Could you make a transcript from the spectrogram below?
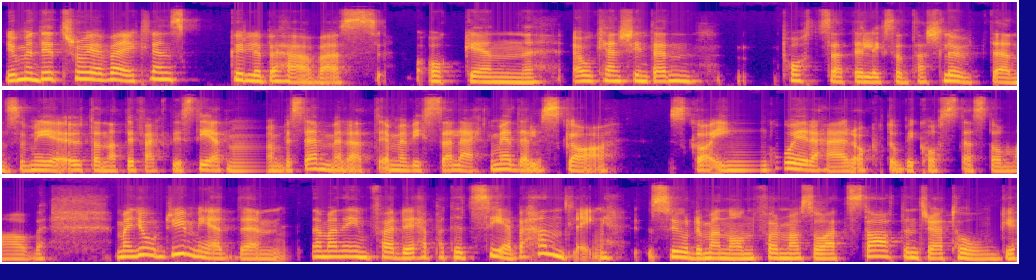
Jo, men det tror jag verkligen skulle behövas. Och, en, och kanske inte en pott så att det liksom tar slut den som är, utan att det faktiskt är att man bestämmer att ja, men vissa läkemedel ska ska ingå i det här och då bekostas de av... Man gjorde ju med, eh, när man införde hepatit C-behandling, så gjorde man någon form av så att staten tror jag tog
